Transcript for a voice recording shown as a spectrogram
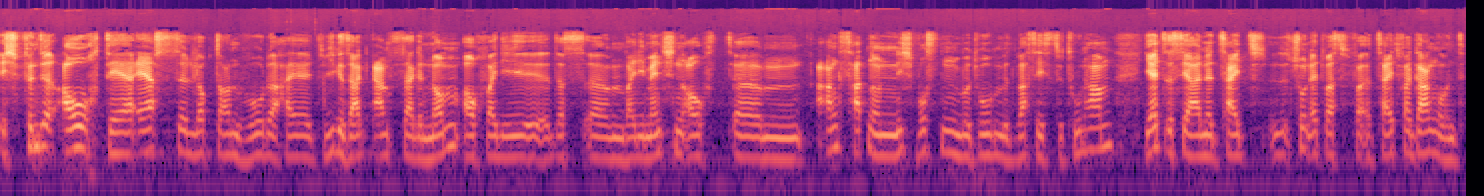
ich finde auch, der erste Lockdown wurde halt, wie gesagt, ernster genommen, auch weil die, das, ähm, weil die Menschen auch ähm, Angst hatten und nicht wussten, mit, wo, mit was sie es zu tun haben. Jetzt ist ja eine Zeit, schon etwas Zeit vergangen und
